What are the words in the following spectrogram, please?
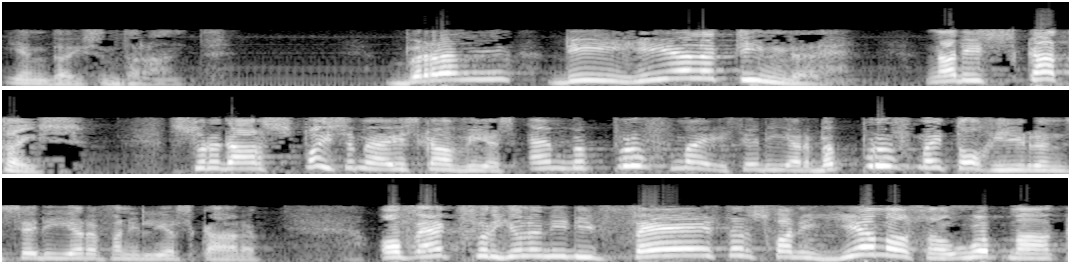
1000 rand. Bring die hele tiende na die skathuis sodat daar spys in my huis kan wees. En beproef my sê die Here beproef my tog hierin sê die Here van die leerskare. Of ek vir julle nie die vensters van die hemel sal oopmaak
